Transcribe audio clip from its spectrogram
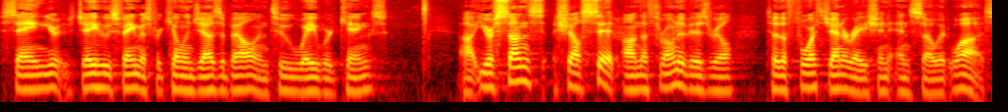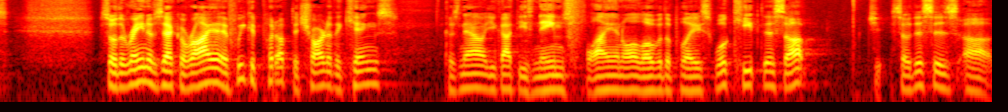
saying, Jehu's famous for killing Jezebel and two wayward kings. Uh, your sons shall sit on the throne of Israel to the fourth generation, and so it was. So the reign of Zechariah, if we could put up the chart of the kings, because now you got these names flying all over the place. We'll keep this up. So this is uh,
